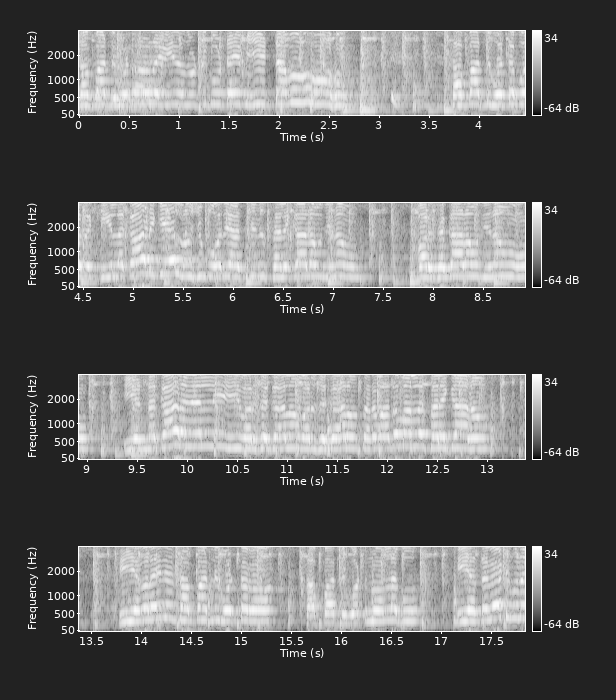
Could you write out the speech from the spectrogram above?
సపాట్లు కొట్టడంలో ఈత మీద చుట్టుకుంటాయి మీ ఇట్టము సపాట్లు కొట్టపోతే కీళ్ళ కాడికి లూసిపోతే వచ్చింది చలికాలం దినం వర్షకాలం దినము. ఈ ఎండాకాలం వెళ్ళి వర్షకాలం వర్షకాలం తర్వాత మళ్ళీ చలికాలం. ఎవరైతే సపాట్లు కొట్టరో సపాట్లు కొట్టిన వాళ్ళకు ఈ ఎంత పెట్టుకున్న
